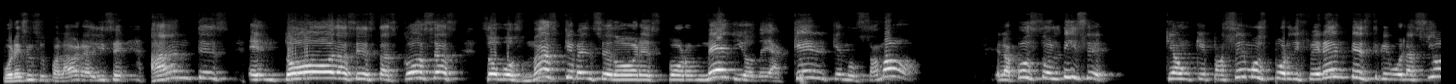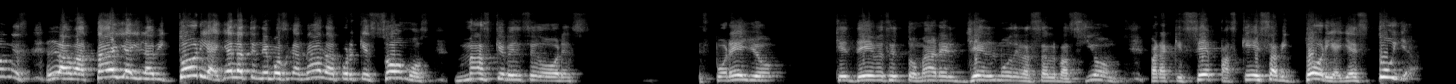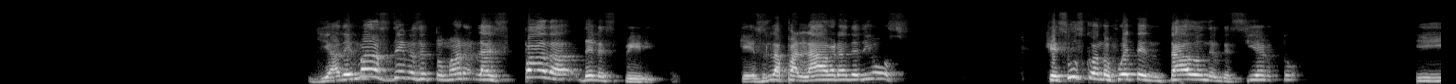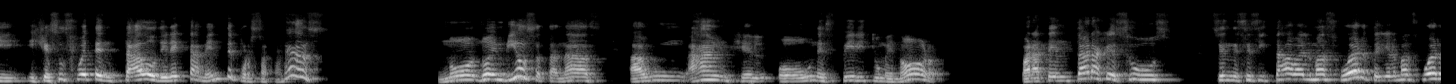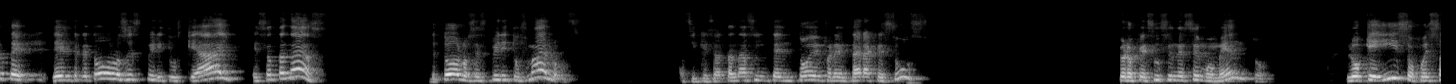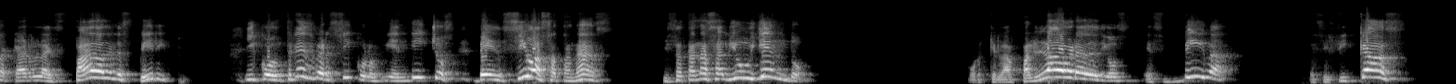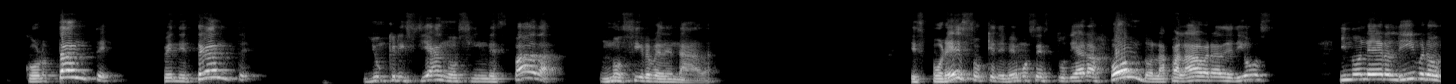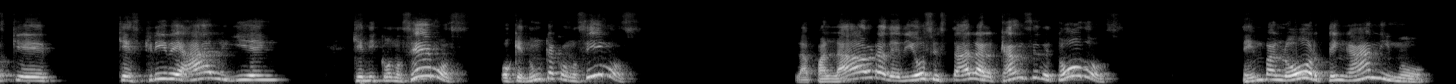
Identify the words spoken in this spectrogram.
Por eso en su palabra dice, antes en todas estas cosas somos más que vencedores por medio de aquel que nos amó. El apóstol dice que aunque pasemos por diferentes tribulaciones, la batalla y la victoria ya la tenemos ganada porque somos más que vencedores. Es por ello que debes de tomar el yelmo de la salvación para que sepas que esa victoria ya es tuya. Y además debes de tomar la espada del Espíritu, que es la palabra de Dios. Jesús cuando fue tentado en el desierto, y, Jesús fue tentado directamente por Satanás. No, no envió Satanás a un ángel o un espíritu menor. Para tentar a Jesús se necesitaba el más fuerte y el más fuerte de entre todos los espíritus que hay es Satanás, de todos los espíritus malos. Así que Satanás intentó enfrentar a Jesús. Pero Jesús en ese momento lo que hizo fue sacar la espada del espíritu y con tres versículos bien dichos venció a Satanás y Satanás salió huyendo. Porque la palabra de Dios es viva, es eficaz, cortante, penetrante. Y un cristiano sin la espada no sirve de nada. Es por eso que debemos estudiar a fondo la palabra de Dios y no leer libros que, que escribe alguien que ni conocemos o que nunca conocimos. La palabra de Dios está al alcance de todos. Ten valor, ten ánimo.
